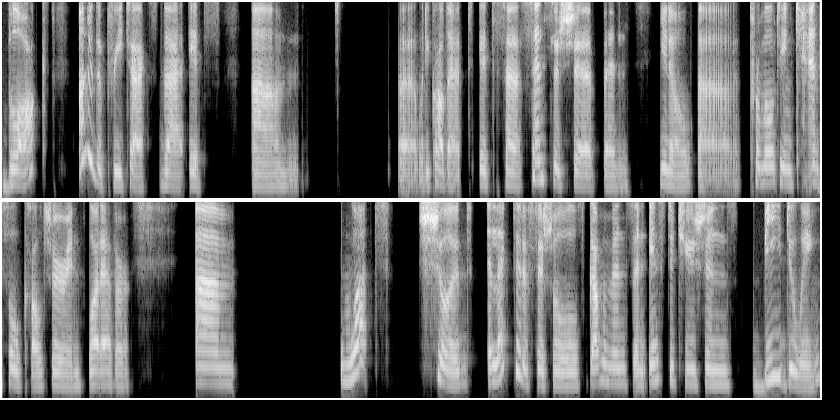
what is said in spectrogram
block under the pretext that it's, um, uh, what do you call that? It's uh, censorship and, you know, uh, promoting cancel culture and whatever. Um, what should elected officials, governments, and institutions be doing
